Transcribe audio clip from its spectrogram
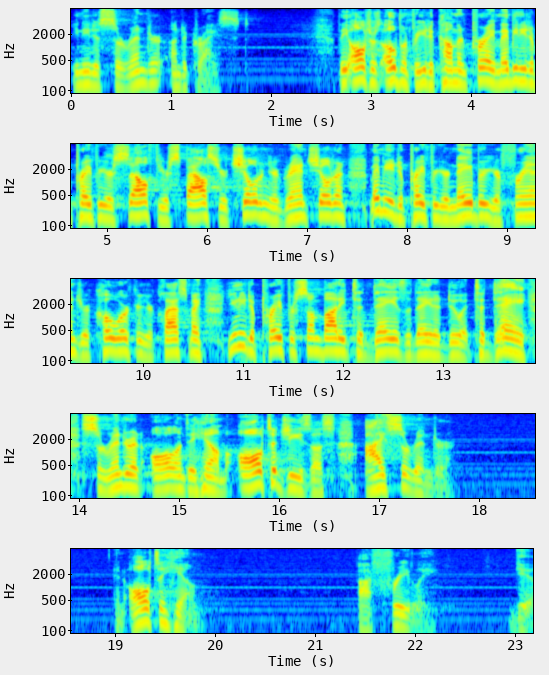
you need to surrender unto Christ. The altar's open for you to come and pray. Maybe you need to pray for yourself, your spouse, your children, your grandchildren. Maybe you need to pray for your neighbor, your friend, your coworker, your classmate. You need to pray for somebody. Today is the day to do it. Today, surrender it all unto Him. All to Jesus, I surrender. And all to Him, I freely give.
